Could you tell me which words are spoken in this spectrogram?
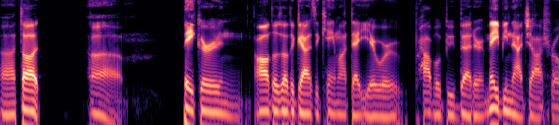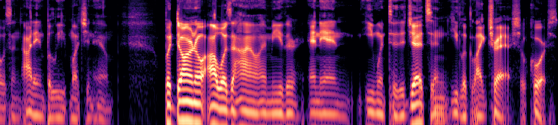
Uh, I thought uh, Baker and all those other guys that came out that year were probably better. Maybe not Josh Rosen. I didn't believe much in him. But Darnold, I wasn't high on him either. And then he went to the Jets and he looked like trash, of course.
